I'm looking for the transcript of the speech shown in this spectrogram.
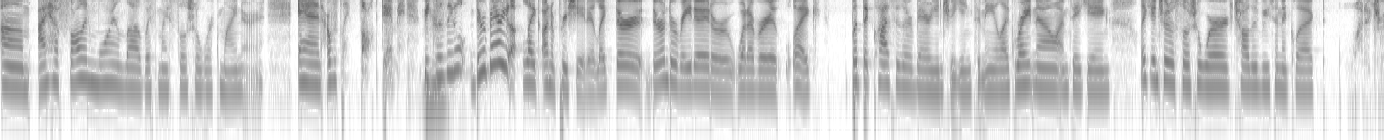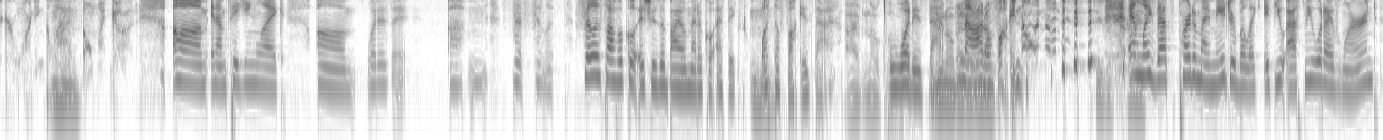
um, I have fallen more in love with my social work minor, and I was like, "Fuck, damn it!" Because they don't. They're very uh, like unappreciated. Like they're they're underrated or whatever. Like, but the classes are very intriguing to me. Like right now, I'm taking like intro to social work, child abuse and neglect. What a trigger warning class! Oh my god. Um, and I'm taking like um, what is it? Um, ph- philo- philosophical issues of biomedical ethics. What the fuck is that? I have no clue. What is that? You know nah, I don't fucking know what. And like that's part of my major, but like if you ask me what I've learned,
